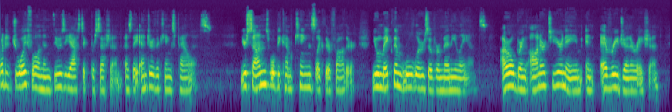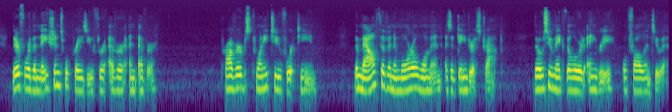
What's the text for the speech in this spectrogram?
What a joyful and enthusiastic procession as they enter the king's palace. Your sons will become kings like their father. You will make them rulers over many lands. I will bring honor to your name in every generation. Therefore, the nations will praise you forever and ever. Proverbs 22:14 The mouth of an immoral woman is a dangerous trap. Those who make the Lord angry will fall into it.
